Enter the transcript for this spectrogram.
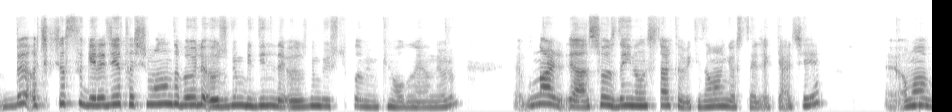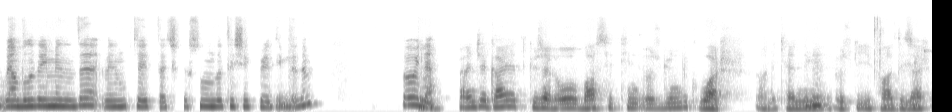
ve açıkçası geleceğe taşımanın da böyle özgün bir dille, özgün bir üslupla mümkün olduğuna inanıyorum. Bunlar yani sözde inanışlar tabii ki zaman gösterecek gerçeği. Ama yani buna değinmeniz de beni mutlu etti açıkçası. Sonunda teşekkür edeyim dedim. Böyle. Bence gayet güzel. O bahsettiğin özgünlük var. Hani kendine Hı. özgü ifadeler.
